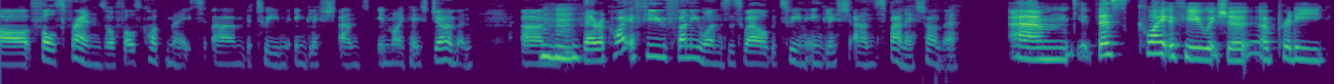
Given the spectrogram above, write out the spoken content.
are false friends or false cognates um, between English and, in my case, German. Um, mm-hmm. There are quite a few funny ones as well between English and Spanish, aren't there? Um, there's quite a few which are, are pretty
